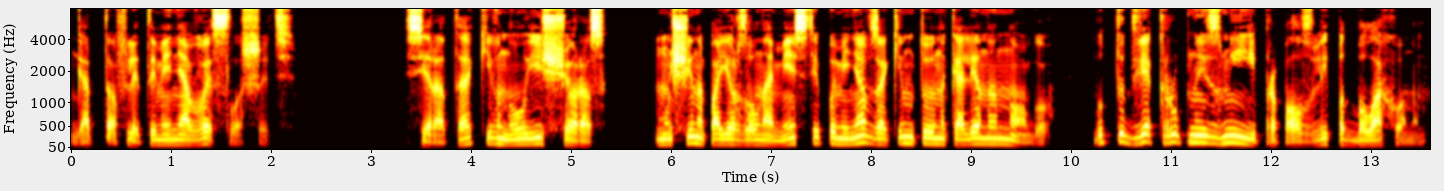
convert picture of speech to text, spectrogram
Готов ли ты меня выслушать?» Сирота кивнул еще раз. Мужчина поерзал на месте, поменяв закинутую на колено ногу, будто две крупные змеи проползли под балахоном.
